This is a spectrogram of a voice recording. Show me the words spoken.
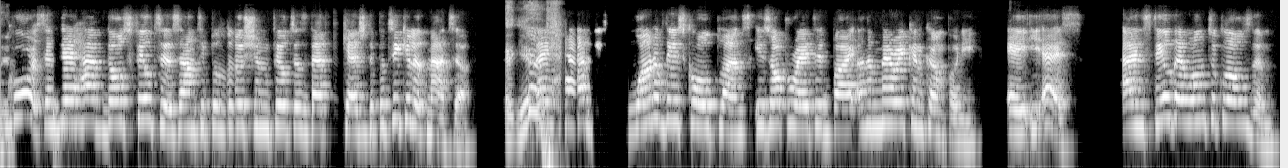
then, course, and they have those filters, anti-pollution filters that catch the particulate matter. Uh, yes. They have one of these coal plants is operated by an American company, AES, and still they want to close them.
